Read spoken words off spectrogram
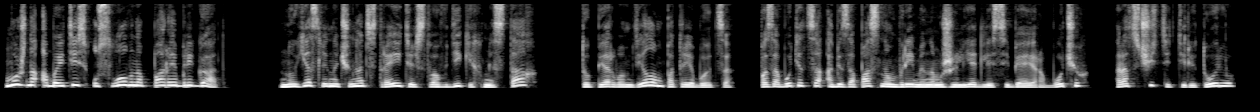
Можно обойтись условно парой бригад. Но если начинать строительство в диких местах, то первым делом потребуется позаботиться о безопасном временном жилье для себя и рабочих, расчистить территорию,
